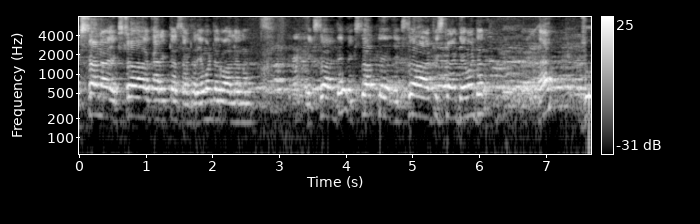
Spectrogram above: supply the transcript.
ఎక్స్ట్రా ఎక్స్ట్రా క్యారెక్టర్స్ అంటారు. ఏమంటారు వాళ్ళను? ఎక్స్ట్రా అంటే ఎక్స్ట్రా ప్లే ఎక్స్ట్రా ఆర్టిస్ట్ అంటే ఏమంటారు? జూ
